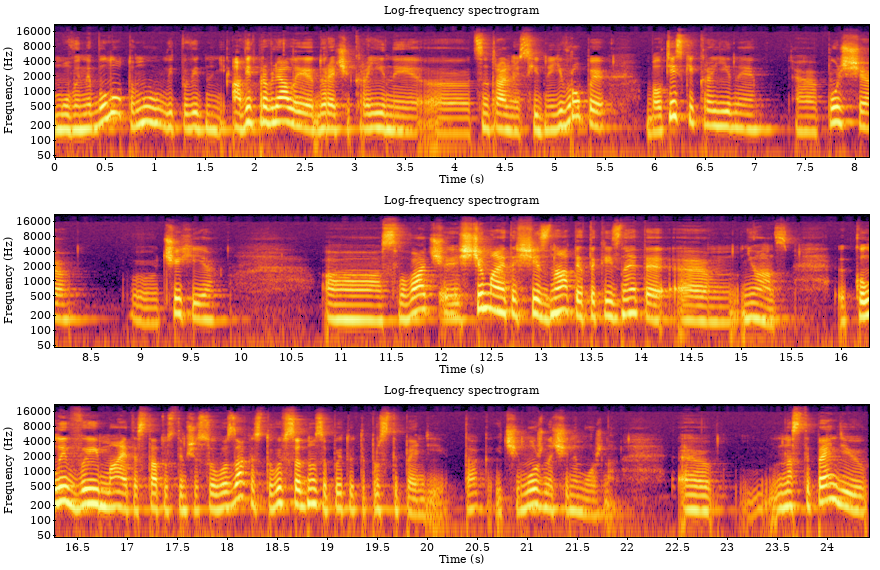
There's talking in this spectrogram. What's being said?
Мови не було, тому відповідно ні. А відправляли, до речі, країни е, Центральної і Східної Європи, Балтійські країни, Польща, е, Чехія, е, Словаччина. Що маєте ще знати? Такий, знаєте, ем, нюанс. Коли ви маєте статус тимчасового захисту, ви все одно запитуєте про стипендії, так? Чи можна, чи не можна. Е, На стипендію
